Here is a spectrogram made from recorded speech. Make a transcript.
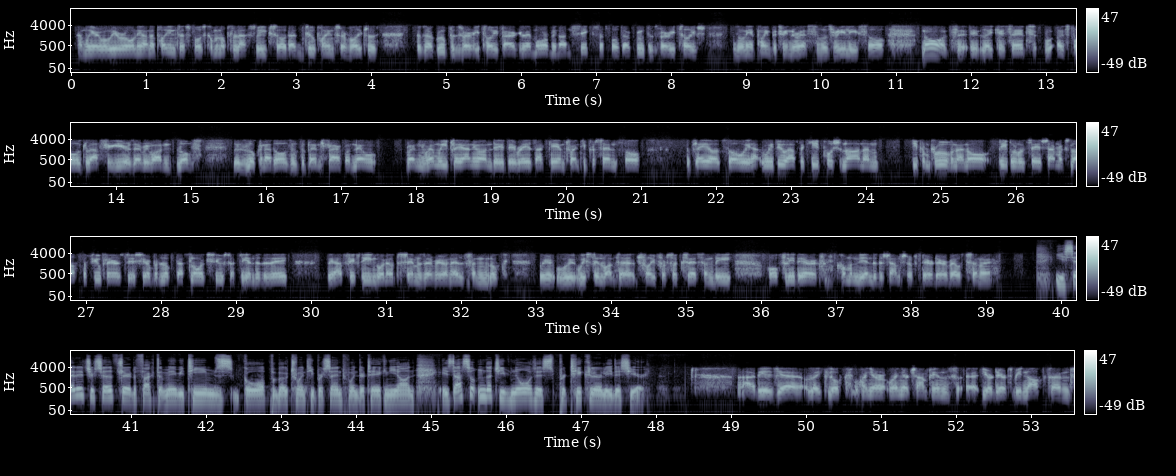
and we were we were only on a point, I suppose, coming up to last week. So that two points are vital because our group is very tight. Bar Glenmore been on six. I suppose our group is very tight. There's only a point between the rest of us, really. So no, it's it, like I said. I suppose the last few years, everyone loves is looking at us as the benchmark, but now. When, when we play anyone, they, they raise that game 20%. So to play us, so we ha- we do have to keep pushing on and keep improving. I know people will say Shamrock's lost a few players this year, but look, that's no excuse at the end of the day. We have 15 going out the same as everyone else, and look, we, we, we still want to try for success and be hopefully there coming the end of the championship, there thereabouts anyway. You said it yourself there, the fact that maybe teams go up about 20% when they're taking you on. Is that something that you've noticed particularly this year? Uh, it is, yeah. Like, look, when you're when you're champions, uh, you're there to be knocked, and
